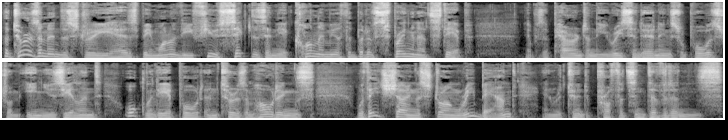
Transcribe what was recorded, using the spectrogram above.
The tourism industry has been one of the few sectors in the economy with a bit of spring in its step. That was apparent in the recent earnings reports from Air New Zealand, Auckland Airport, and Tourism Holdings, with each showing a strong rebound and return to profits and dividends.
